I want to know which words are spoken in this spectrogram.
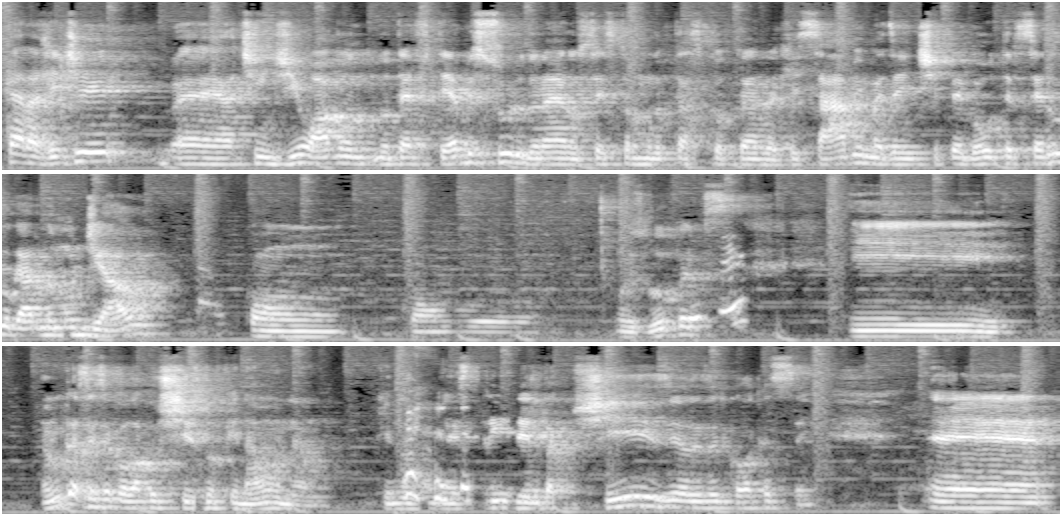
Cara, a gente é, atingiu algo no TFT absurdo, né? Não sei se todo mundo que está escutando aqui sabe, mas a gente pegou o terceiro lugar no Mundial com, com o, os Loopers. E eu nunca sei se eu coloco o X no final ou não. Que no, na stream dele tá com X e às vezes ele coloca 100. É,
